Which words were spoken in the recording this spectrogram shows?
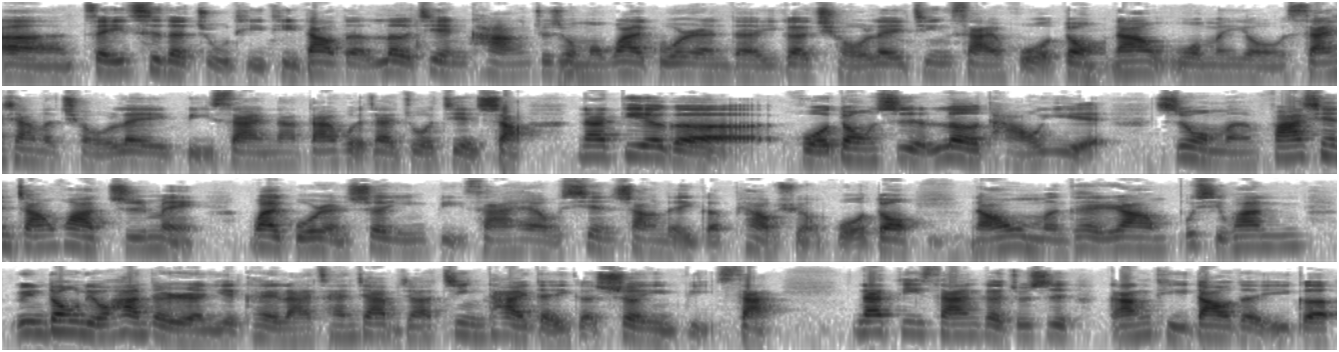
呃，这一次的主题提到的乐健康，就是我们外国人的一个球类竞赛活动。那我们有三项的球类比赛，那待会再做介绍。那第二个活动是乐陶冶，是我们发现彰化之美外国人摄影比赛，还有线上的一个票选活动。然后我们可以让不喜欢运动流汗的人，也可以来参加比较静态的一个摄影比赛。那第三个就是刚提到的一个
